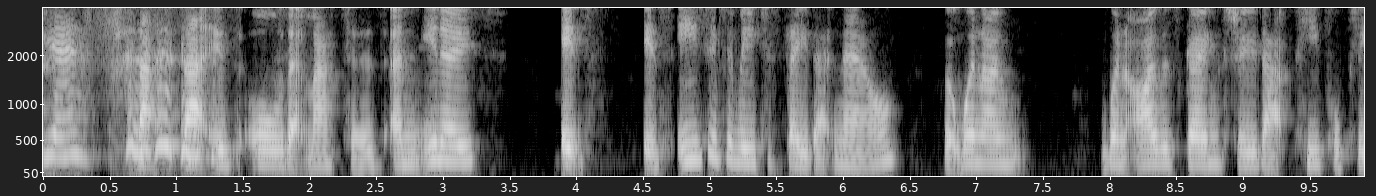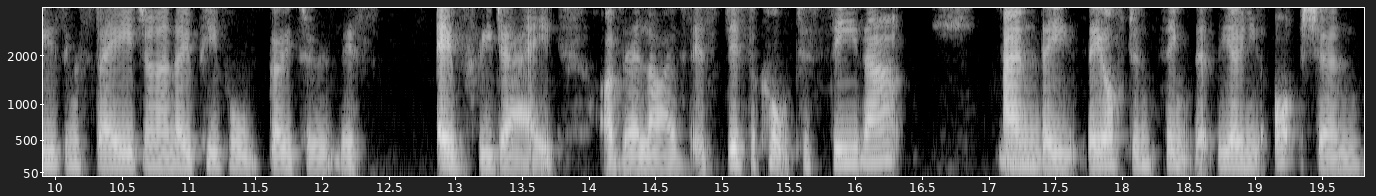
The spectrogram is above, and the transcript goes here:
yes. that that is all that matters. And you know, it's it's easy for me to say that now, but when I'm when I was going through that people pleasing stage, and I know people go through this every day of their lives, it's difficult to see that. Yeah. And they, they often think that the only option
